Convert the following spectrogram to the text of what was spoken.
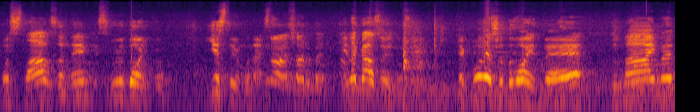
послав за ним і свою доньку їсти йому нести. Ну, а що робити? І наказує, як буде що того йде, то наймит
